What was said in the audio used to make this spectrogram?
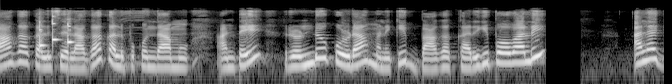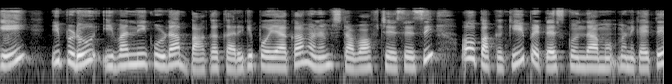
బాగా కలిసేలాగా కలుపుకుందాము. అంటే రెండు కూడా మనకి బాగా కరిగిపోవాలి. అలాగే ఇప్పుడు ఇవన్నీ కూడా బాగా కరిగిపోయాక మనం స్టవ్ ఆఫ్ చేసేసి ఓ పక్కకి పెట్టేసుకుందాము. మనకైతే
